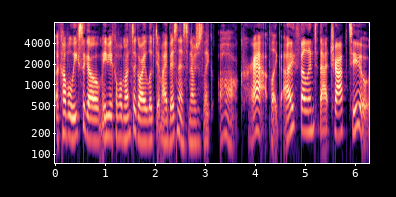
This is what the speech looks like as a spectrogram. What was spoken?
a couple weeks ago, maybe a couple months ago, I looked at my business and I was just like, "Oh crap, like I fell into that trap too."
